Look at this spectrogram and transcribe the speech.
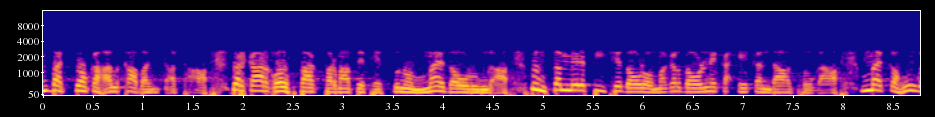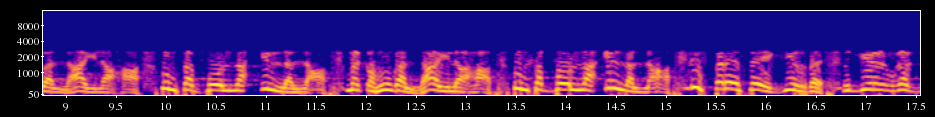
بچوں کا حلقہ بنتا تھا۔ سرکار غوث پاک فرماتے تھے، سنو، میں دوڑوں گا۔ تم سب میرے پیچھے دوڑو، مگر دوڑنے کا ایک انداز ہوگا۔ میں کہوں گا لا الہ، تم سب بولنا الا اللہ۔ میں کہوں گا لا الہ، تم سب بولنا الا اللہ۔ اس طرح سے گرد گرد،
